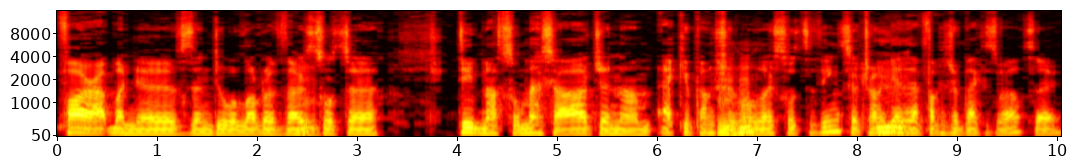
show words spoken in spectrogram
fire up my nerves and do a lot of those sorts of deep muscle massage and um, acupuncture and all those sorts of things to try and get that function back as well. So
